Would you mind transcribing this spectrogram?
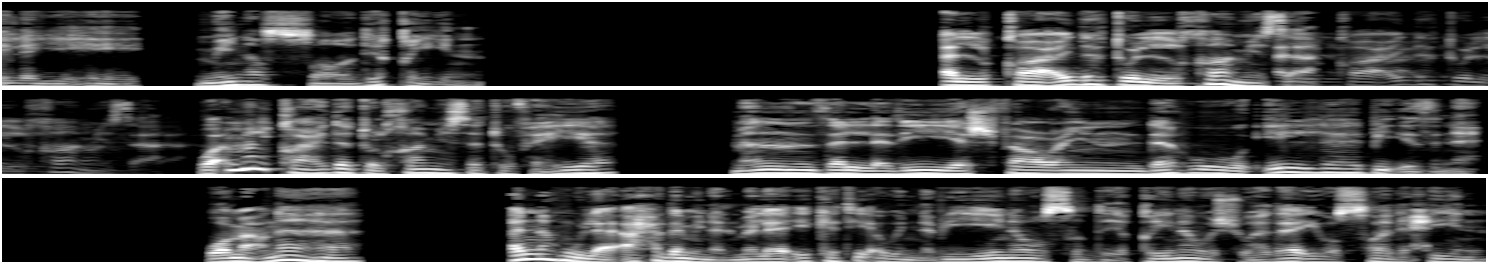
إليه من الصادقين. القاعدة الخامسة. القاعدة الخامسة. وأما القاعدة الخامسة فهي من ذا الذي يشفع عنده إلا بإذنه. ومعناها أنه لا أحد من الملائكة أو النبيين والصديقين والشهداء والصالحين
